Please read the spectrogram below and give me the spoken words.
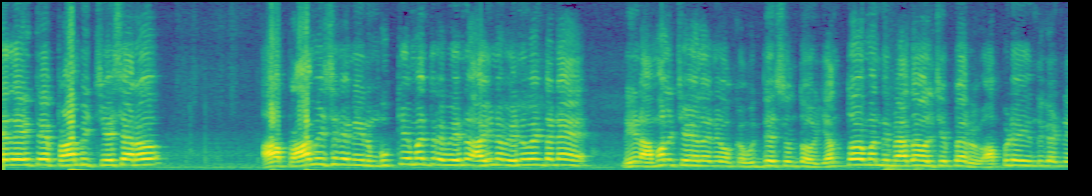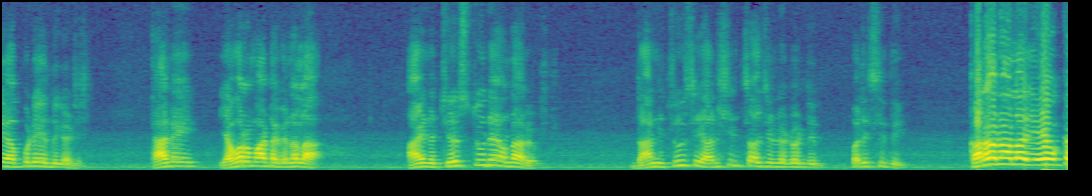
ఏదైతే ప్రామిస్ చేశారో ఆ ప్రామిస్ని నేను ముఖ్యమంత్రి వెను అయిన వెను వెంటనే నేను అమలు చేయాలనే ఒక ఉద్దేశంతో ఎంతోమంది మేధావులు చెప్పారు అప్పుడే ఎందుకండి అప్పుడే ఎందుకండి? కానీ ఎవరి మాట వినలా. ఆయన చేస్తూనే ఉన్నారు. దాన్ని చూసి హర్షించాల్సినటువంటి పరిస్థితి. కరోనాలో ఏ ఒక్క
